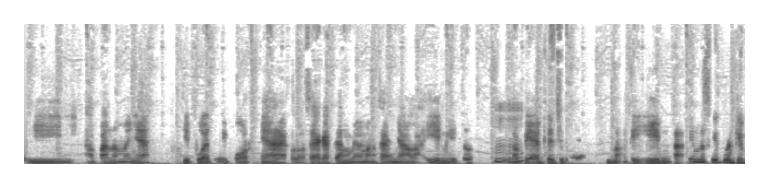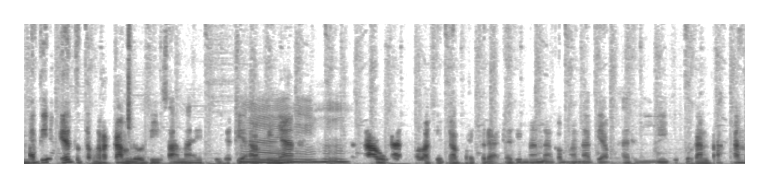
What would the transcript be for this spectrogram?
di apa namanya dibuat reportnya kalau saya kadang memang saya nyalain gitu mm-hmm. tapi ada juga yang dimatiin tapi meskipun dimatiin dia tetap ngerekam loh di sana itu jadi mm-hmm. artinya mm-hmm. tahu kan kalau kita bergerak dari mana ke mana tiap hari gitu kan bahkan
